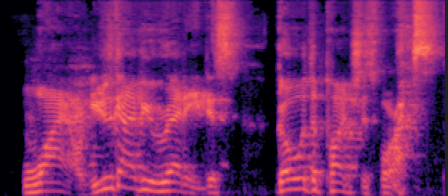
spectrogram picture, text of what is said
wild. You just got to be ready. Just go with the punches for us.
